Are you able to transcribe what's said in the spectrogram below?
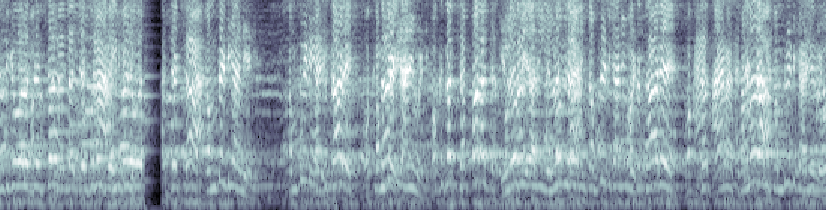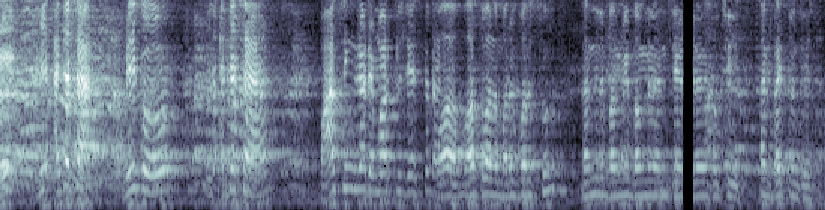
ఎందుకు ఇవ్వాలి అధ్యక్ష? అధ్యక్ష. కంప్లీట్ కానివ్వండి కంప్లీట్ ఒకసారి కంప్లీట్ కానివ్వండి ఒకసారి చెప్పాలా ఎల్ఓపి గారి ఎల్ఓపి గారి కంప్లీట్ కానివ్వండి ఒకసారి ఒకసారి. ఆయన సమాధానం కంప్లీట్ కానివ్వండి అధ్యక్ష మీకు అధ్యక్ష పాసింగ్గా రిమార్కులు చేస్తే వాస్తవాలను మరుగుపరుస్తూ నందిని బమ్మి బమ్మిని అని చేయడానికి వచ్చి ఆయన ప్రయత్నం చేశారు.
